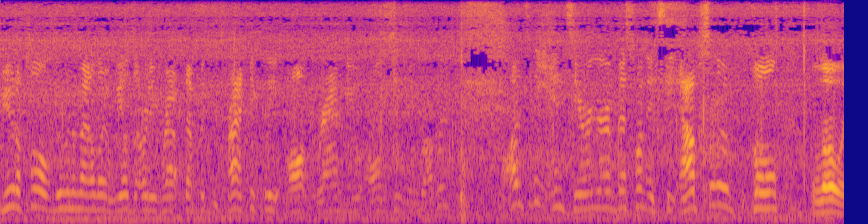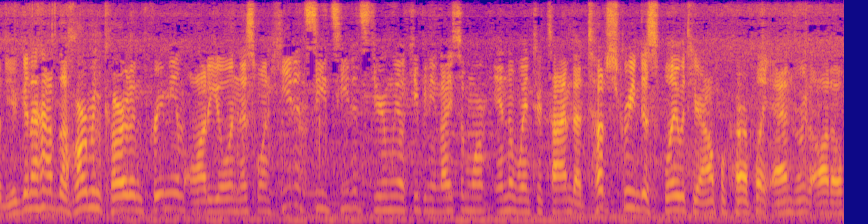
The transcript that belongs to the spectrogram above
beautiful aluminum alloy wheels already wrapped up in practically all brand new all-season rubber. Onto the interior of this one, it's the absolute full load. You're to have the Harman Kardon premium audio in this one, heated seats, heated steering wheel, keeping you nice and warm in the winter time. That touchscreen display with your Apple CarPlay, Android Auto,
